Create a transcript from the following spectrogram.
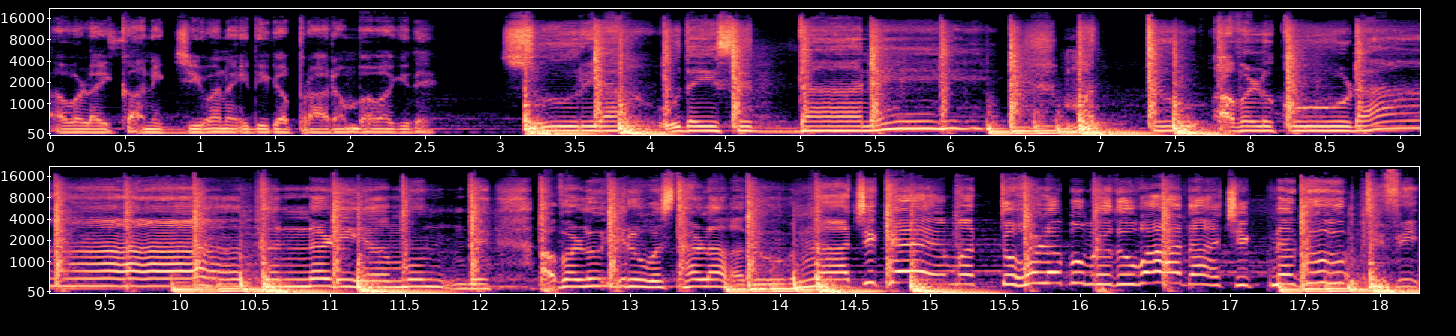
ಅವಳ ಐಕಾನಿಕ್ ಜೀವನ ಇದೀಗ ಪ್ರಾರಂಭವಾಗಿದೆ. ಸೂರ್ಯ ಉದಯಿಸಿದ್ದಾನೆ ಮತ್ತು ಅವಳು ಕೂಡ ಅವಳು ಇರುವ ಸ್ಥಳ ಅದು. ನಾಚಿಕೆ ಮತ್ತು ಹೊಳಪು ಮೃದುವಾದ ಚಿಕ್ಕನಗು ಟಿಫಿ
